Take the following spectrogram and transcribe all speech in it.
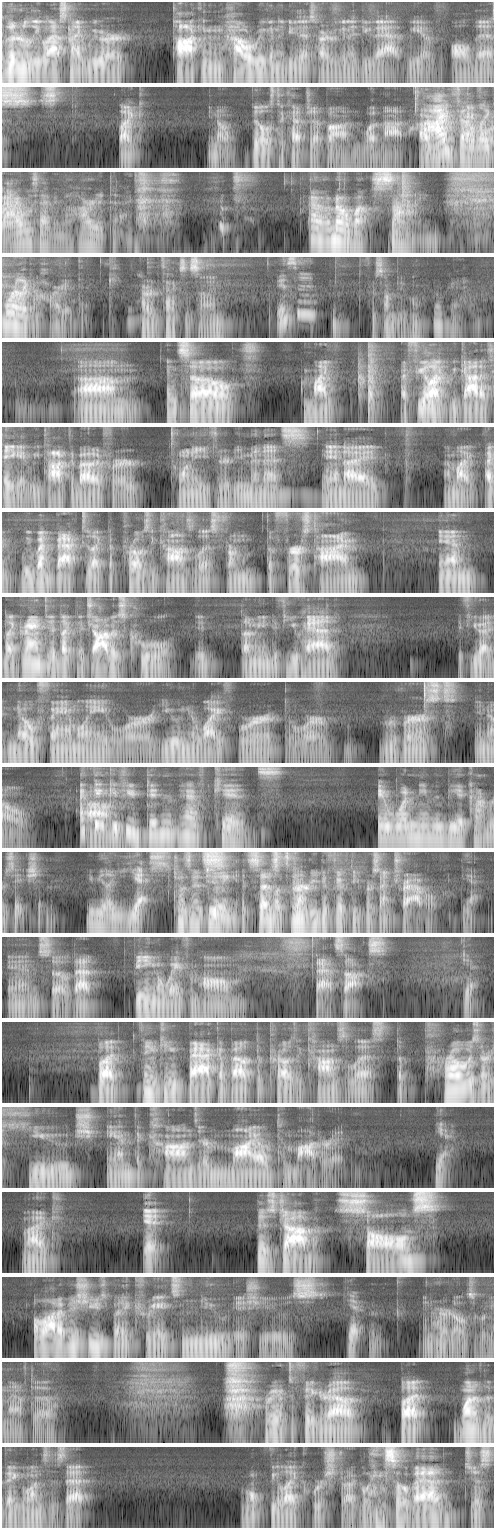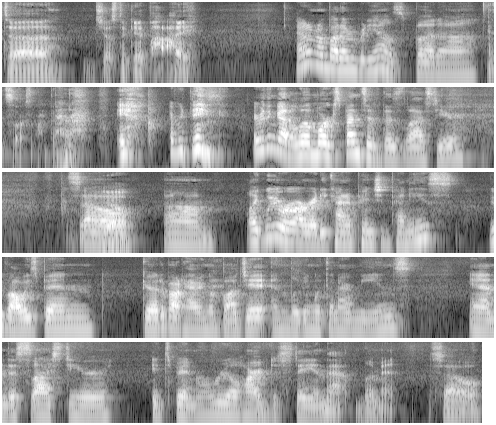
literally last night we were talking. How are we going to do this? How are we going to do that? We have all this, like, you know, bills to catch up on, whatnot. I felt like it? I was having a heart attack. I don't know about a sign. More like a heart attack. Heart attack's a sign Is it? for some people. Okay. Um, and so like, I feel like we got to take it. We talked about it for 20, 30 minutes. Yeah. And I, I'm like, I, we went back to like the pros and cons list from the first time. And like, granted, like the job is cool. It, I mean, if you had, if you had no family or you and your wife worked or reversed, you know, I think if Um, you didn't have kids, it wouldn't even be a conversation. You'd be like, yes. because it's Doing it. it says Let's go. 30 to 50 percent travel Yeah. and so that being away from home that sucks Yeah. but thinking back about the pros and cons list the pros are huge and the cons are mild to moderate Yeah. like it this job solves a lot of issues but it creates new issues Yep. and hurdles we're gonna have to we're gonna have to figure out. But one of the big ones is that it won't feel like we're struggling so bad just to just to get by. I don't know about everybody else, but uh, It sucks out there. yeah, everything everything got a little more expensive this last year. So, um, like we were already kind of pinching pennies. We've always been good about having a budget and living within our means. And this last year, it's been real hard to stay in that limit. So,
